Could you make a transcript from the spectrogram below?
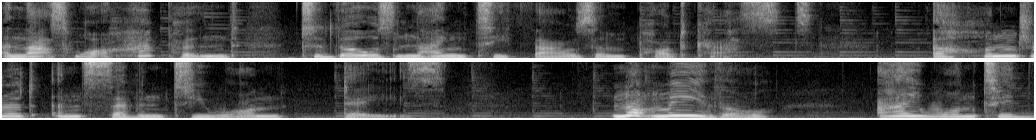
And that's what happened to those 90,000 podcasts. 171 days. Not me, though. I wanted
